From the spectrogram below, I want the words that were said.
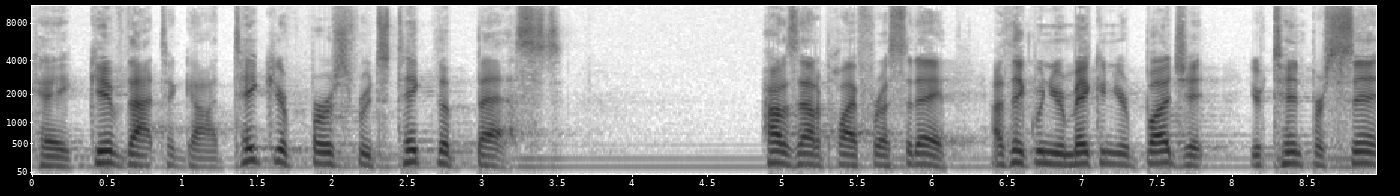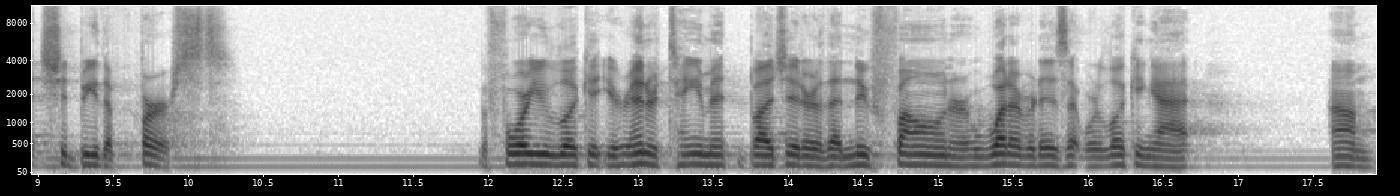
Okay? Give that to God. Take your first fruits, take the best. How does that apply for us today? I think when you're making your budget, your 10% should be the first before you look at your entertainment budget or that new phone or whatever it is that we're looking at, um,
